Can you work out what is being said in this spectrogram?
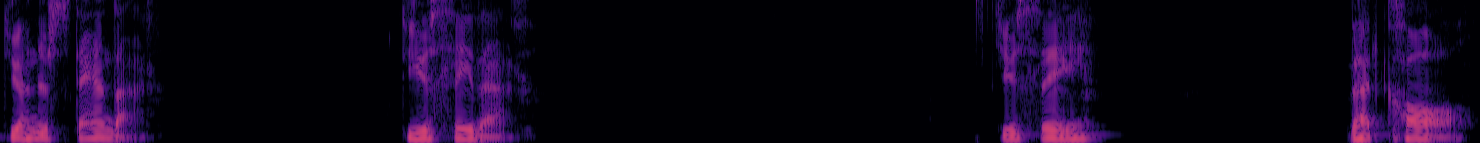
Do you understand that? Do you see that? Do you see that call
